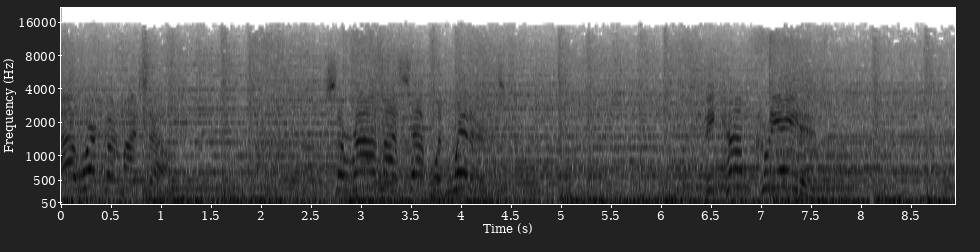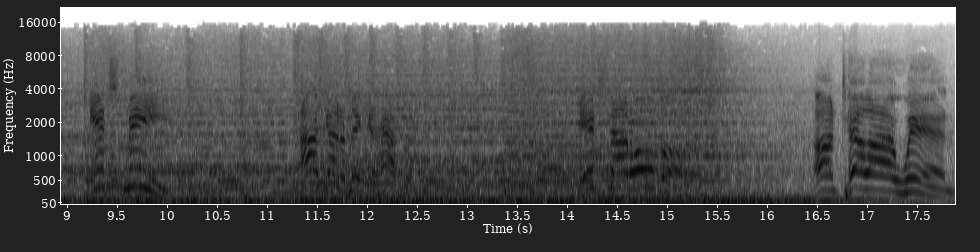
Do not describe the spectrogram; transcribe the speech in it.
I work on myself. Surround myself with winners. Become creative. It's me. I gotta make it happen. It's not over until I win.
